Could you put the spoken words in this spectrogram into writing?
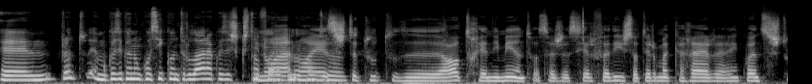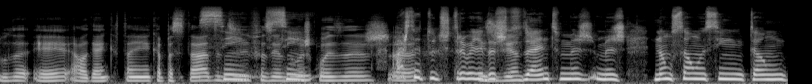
Um, pronto, é uma coisa que eu não consigo controlar, há coisas que estão fora há, do meu não controle. Não há esse estatuto de alto rendimento, ou seja, ser fadista ou ter uma carreira enquanto se estuda é alguém que tem a capacidade sim, de fazer sim. duas coisas. Há estatutos de trabalhador estudante, mas, mas não são assim tão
